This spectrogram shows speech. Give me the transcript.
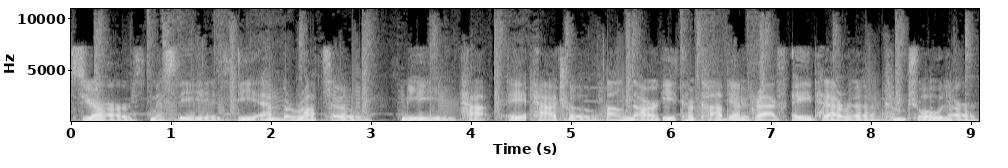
cierres meses de embarazo. Me hap a hacho anarchica graph a para controller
